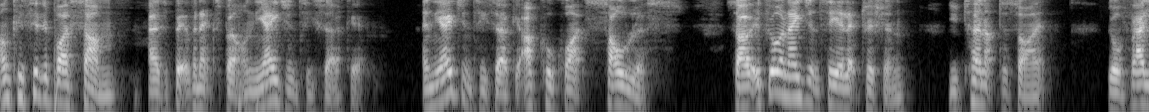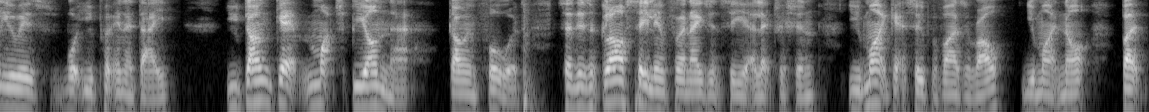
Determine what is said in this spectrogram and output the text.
I'm considered by some as a bit of an expert on the agency circuit, and the agency circuit I call quite soulless. So, if you're an agency electrician, you turn up to site, your value is what you put in a day. You don't get much beyond that going forward. So, there's a glass ceiling for an agency electrician. You might get a supervisor role, you might not, but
